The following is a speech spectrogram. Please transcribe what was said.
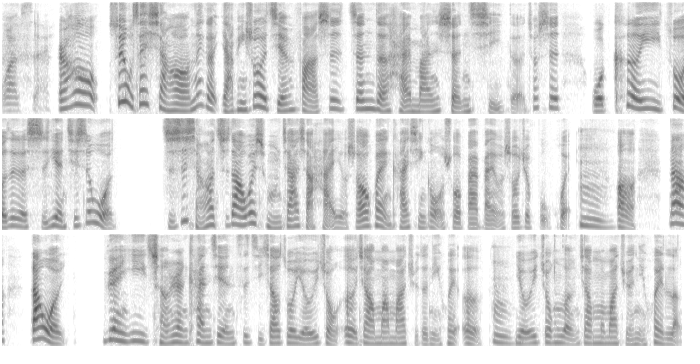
哇塞！然后，所以我在想哦，那个亚萍说的减法是真的还蛮神奇的。就是我刻意做这个实验，其实我只是想要知道为什么我们家小孩有时候会很开心跟我说拜拜，有时候就不会。嗯嗯，那当我愿意承认看见自己叫做有一种饿叫妈妈觉得你会饿，嗯，有一种冷叫妈妈觉得你会冷。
